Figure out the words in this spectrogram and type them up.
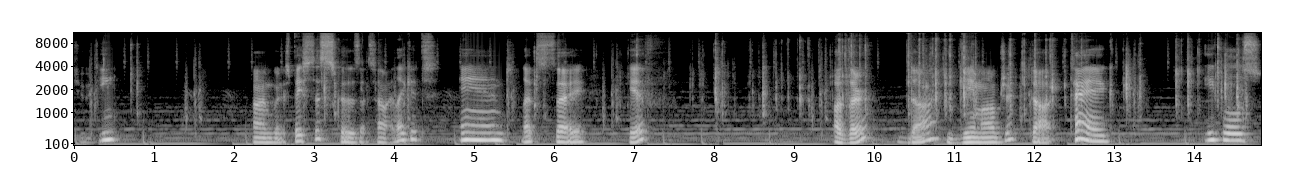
2D I'm going to space this because that's how I like it. And let's say if other dot game object dot tag equals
